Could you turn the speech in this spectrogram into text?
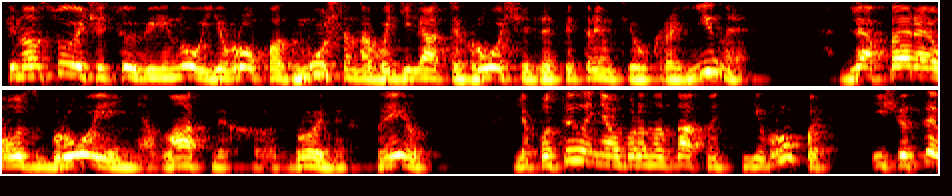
фінансуючи цю війну, Європа змушена виділяти гроші для підтримки України, для переозброєння власних е, збройних сил, для посилення обороноздатності Європи, і що це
